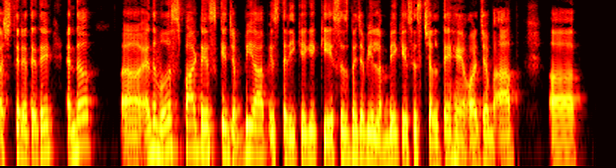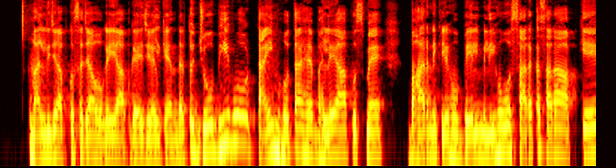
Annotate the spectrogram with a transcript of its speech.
बचते रहते थे। And the and the worst part is कि जब भी आप इस तरीके के केसेस में जब ये लंबे केसेस चलते हैं और जब आप uh, मान लीजिए आपको सजा हो गई, आप गए जेल के अंदर तो जो भी वो टाइम होता है, भले आप उसमें बाहर निकले हो बेल मिली हो, वो सारा का सारा आपके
